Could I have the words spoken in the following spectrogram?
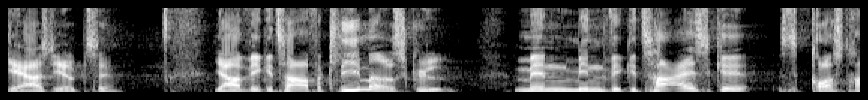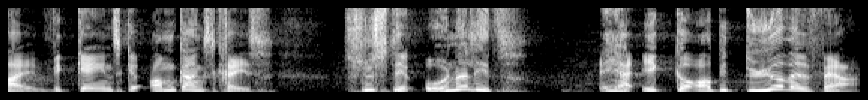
jeres hjælp til. Jeg er vegetar for klimaets skyld, men min vegetariske, skråstreg, veganske omgangskreds synes, det er underligt, at jeg ikke går op i dyrevelfærd.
